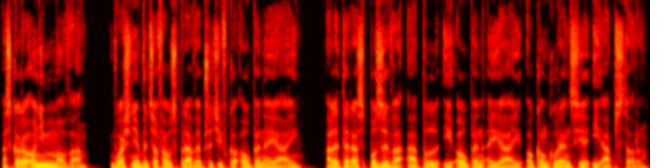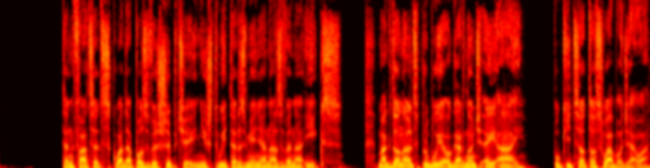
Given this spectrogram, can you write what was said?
A skoro o nim mowa, właśnie wycofał sprawę przeciwko OpenAI, ale teraz pozywa Apple i OpenAI o konkurencję i App Store. Ten facet składa pozwy szybciej niż Twitter zmienia nazwę na X. McDonald's próbuje ogarnąć AI. Póki co to słabo działa.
